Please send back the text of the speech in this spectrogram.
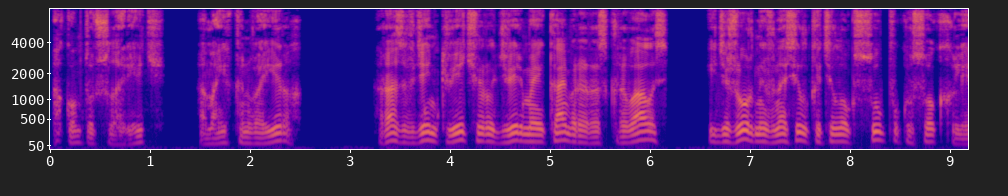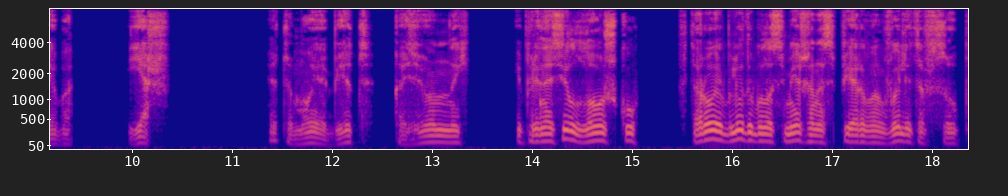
О ком тут шла речь? О моих конвоирах? Раз в день к вечеру дверь моей камеры раскрывалась, и дежурный вносил котелок супу, кусок хлеба. Ешь. Это мой обед, казенный, и приносил ложку. Второе блюдо было смешано с первым, вылито в суп.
